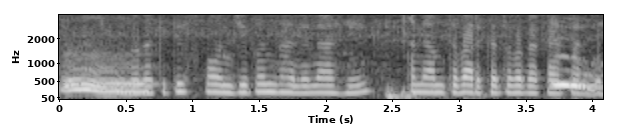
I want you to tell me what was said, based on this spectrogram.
बघा किती स्पॉन्जी पण झालेलं आहे. आणि आमच्या बारकाचं बघा काय चाललंय.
